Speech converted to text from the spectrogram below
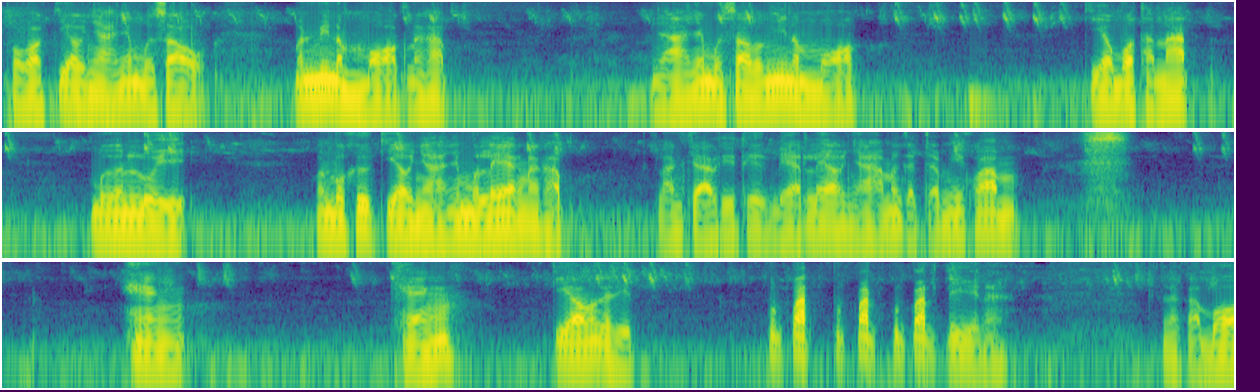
เพราะว่าเกี่ยวหญ้ายามมือเศร้า มันมีน้ำหมอกนะครับหญ้ายามมือเศร้ามันมีน้ำหมอก เกี่ยวบอถนัดเมือนหลุย มันบ่คือเกี่ยวหญ้ายามมือแรงนะครับ หลังจากที่ถือแดดแล้วหญ้ามันก็จะมีความแห้งแข็งเกี่ยวมันก็สิปุดปัดปุดปัดปุดปัดดีนะแล้วก็บอ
